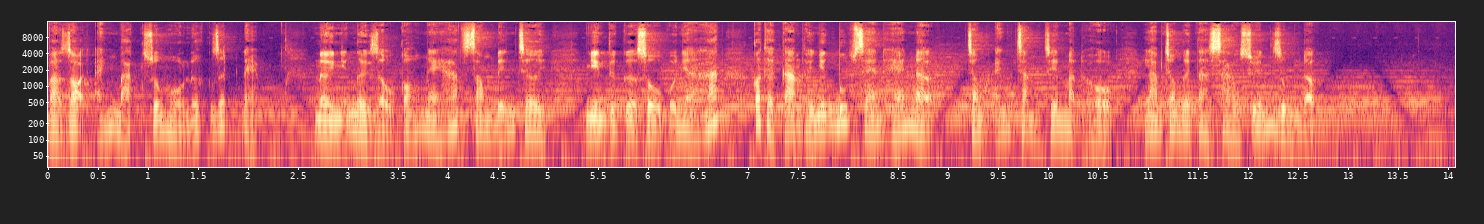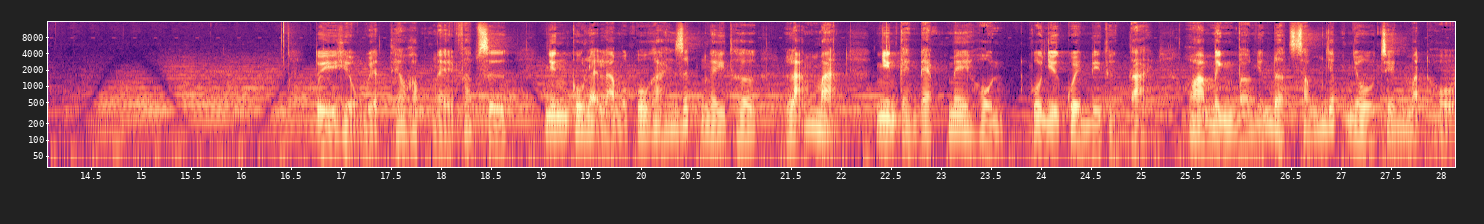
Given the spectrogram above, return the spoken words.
và rọi ánh bạc xuống hồ nước rất đẹp. Nơi những người giàu có nghe hát xong đến chơi, nhìn từ cửa sổ của nhà hát có thể cảm thấy những búp sen hé nở trong ánh trăng trên mặt hồ, làm cho người ta sao xuyến rung động. Tuy Hiểu Nguyệt theo học nghề pháp sư, nhưng cô lại là một cô gái rất ngây thơ, lãng mạn, nhìn cảnh đẹp mê hồn, cô như quên đi thực tại, hòa mình vào những đợt sóng nhấp nhô trên mặt hồ.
